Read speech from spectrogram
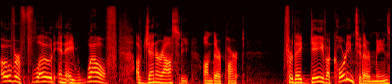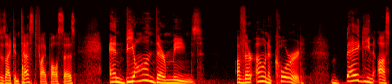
overflowed in a wealth of generosity on their part. For they gave according to their means, as I can testify, Paul says, and beyond their means of their own accord, begging us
